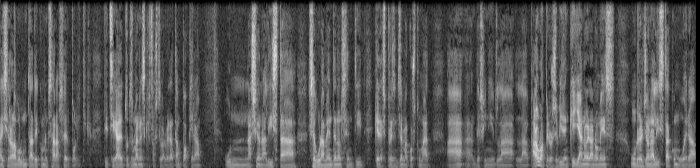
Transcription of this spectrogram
naixerà la voluntat de començar a fer política. Dit siga de totes maneres que Fausti Barberà tampoc era un nacionalista segurament en el sentit que després ens hem acostumat a, a definir la, la paraula, però és evident que ja no era només un regionalista com ho era,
